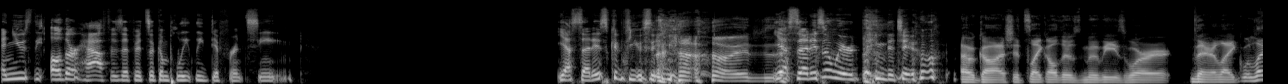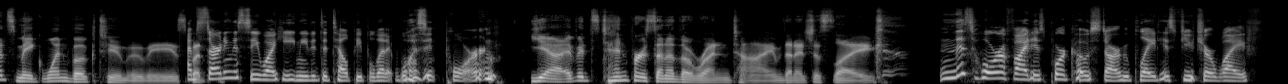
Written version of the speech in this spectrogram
and used the other half as if it's a completely different scene. Yes, that is confusing. yes, that is a weird thing to do. Oh gosh, it's like all those movies where they're like, well, let's make one book, two movies. I'm But starting to see why he needed to tell people that it wasn't porn. yeah, if it's 10% of the runtime, then it's just like, this horrified his poor co-star who played his future wife.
